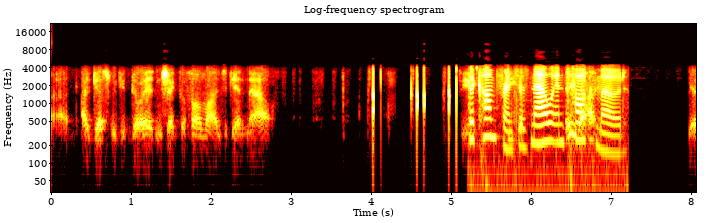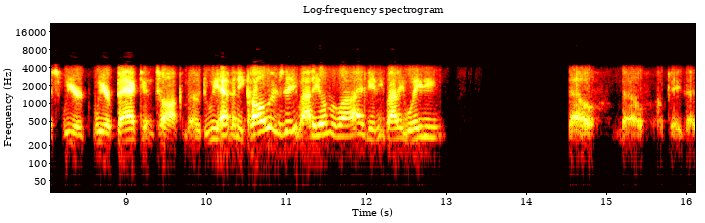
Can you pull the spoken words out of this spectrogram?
Uh, I guess we could go ahead and check the phone lines again now. The conference is now in talk mode. Yes, we are we are back in talk mode. Do we have any callers? Anybody on the line? Anybody waiting? No, no. Okay, that's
